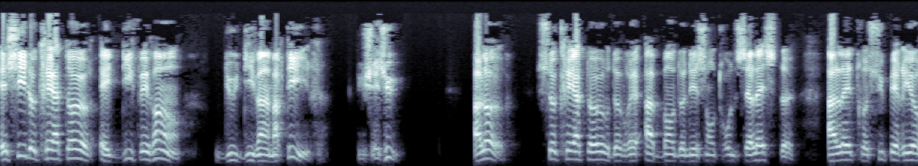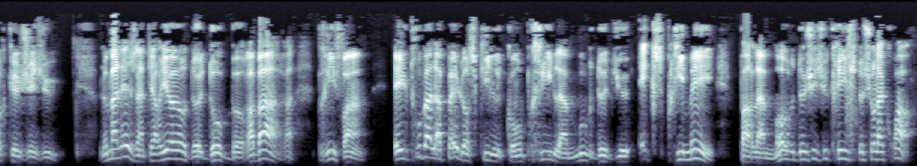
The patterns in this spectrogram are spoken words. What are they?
et si le Créateur est différent du divin martyr, Jésus, alors, ce Créateur devrait abandonner son trône céleste à l'être supérieur que Jésus. Le malaise intérieur de Daub Rabar prit fin, et il trouva la paix lorsqu'il comprit l'amour de Dieu exprimé par la mort de Jésus-Christ sur la croix.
